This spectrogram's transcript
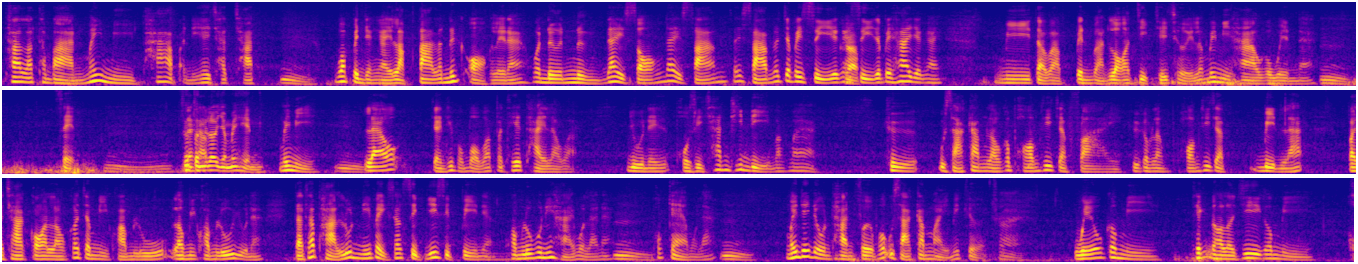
ถ้ารัฐบาลไม่มีภาพอันนี้ให้ชัดอืมๆ ว่าเป็นยังไงหลับตาแล้วนึกออกเลยนะ ว่าเดินหนึ่งได้สองได้สามได้สามแล้วจะไปสี่ยังไงครับสี่จะไปห้ายังไง มีแต่แบบเป็นแบบลอจิกเฉยๆ แล้วไม่มี how กับ when นะ อืมเสร็จ อืมซึ่งตอนนี้เรายังไม่เห็นไม่มี อืมแล้วอย่างที่ผมบอกว่าประเทศไทยเราอะอยู่ในโพสิชันที่ดีมาก ๆ คืออุตสาหกรรมเราก็พร้อมที่จะฟลาย คือกำลังพร้อมที่จะบินและ ประชากรเราก็จะมีความรู้ เรามีความรู้อยู่นะ แต่ถ้าผ่านรุ่นนี้ไปอีกสัก 10 20 ปีเนี่ย ความรู้พวกนี้หายหมดแล้วนะ อืมเพราะแก่หมดแล้ว อืมไม่ได้โดนทานเฟอร์เพราะอุตสาหกรรมใหม่ไม่เกิด ใช่ เวลก็มี เทคโนโลยีก็มี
